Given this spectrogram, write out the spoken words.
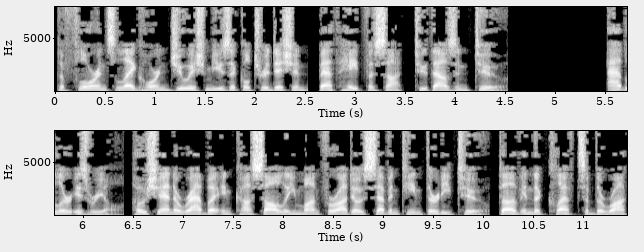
The Florence Leghorn Jewish Musical Tradition, Beth Hatefasat, 2002 Adler Israel, Hoshana Rabbah in Casale Monferrato 1732, Dove in the Clefts of the Rock,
